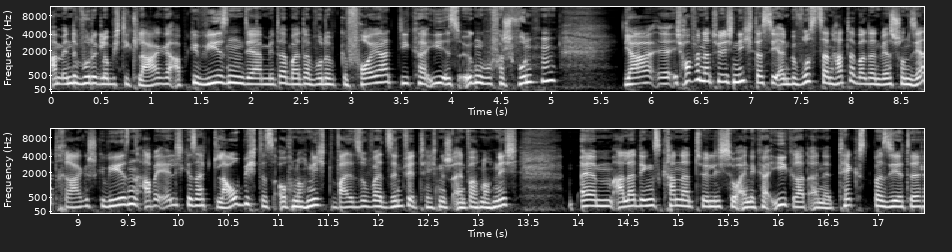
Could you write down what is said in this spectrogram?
Am Ende wurde, glaube ich, die Klage abgewiesen, der Mitarbeiter wurde gefeuert, die KI ist irgendwo verschwunden. Ja, äh, ich hoffe natürlich nicht, dass sie ein Bewusstsein hatte, weil dann wäre es schon sehr tragisch gewesen. Aber ehrlich gesagt glaube ich das auch noch nicht, weil so weit sind wir technisch einfach noch nicht. Ähm, allerdings kann natürlich so eine KI, gerade eine textbasierte,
